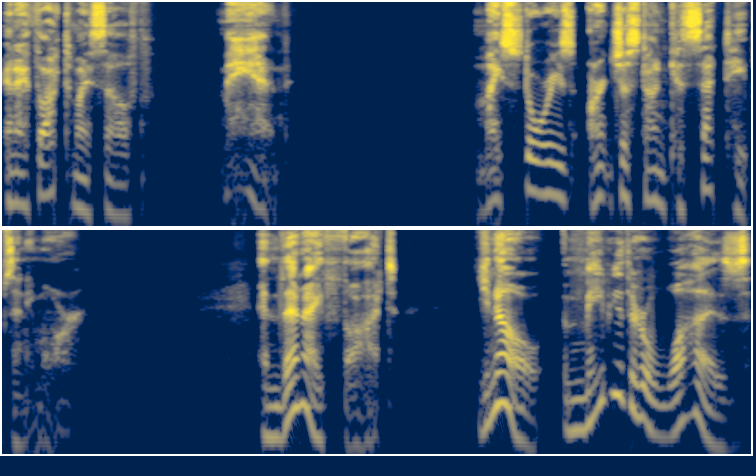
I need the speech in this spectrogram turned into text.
And I thought to myself, man, my stories aren't just on cassette tapes anymore. And then I thought, you know, maybe there was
